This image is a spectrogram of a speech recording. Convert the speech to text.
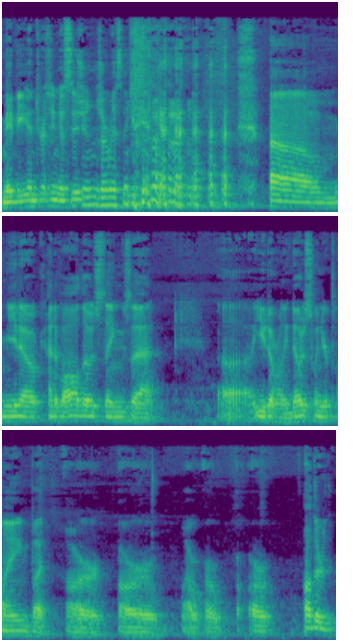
maybe interesting decisions are missing. um, you know, kind of all those things that uh, you don't really notice when you're playing, but are are are, are, are other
